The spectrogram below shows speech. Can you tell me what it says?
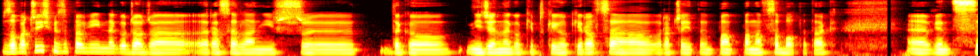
zobaczyliśmy zupełnie innego George'a Russella niż tego niedzielnego kiepskiego kierowca, a raczej ten pa, pana w sobotę, tak? E, więc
